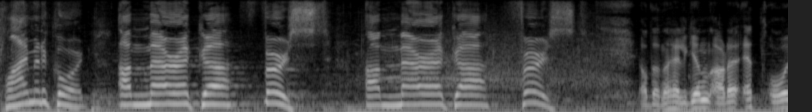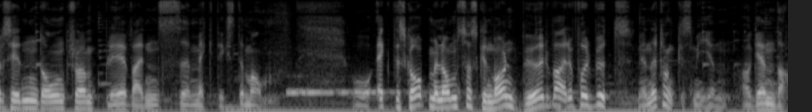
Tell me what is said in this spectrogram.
Climate Accord. America first. America first. Ja, denne helgen er det ett år siden Donald Trump ble verdens mektigste mann. Og ekteskap mellom søskenbarn bør være forbudt, mener tankesmien Agenda.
